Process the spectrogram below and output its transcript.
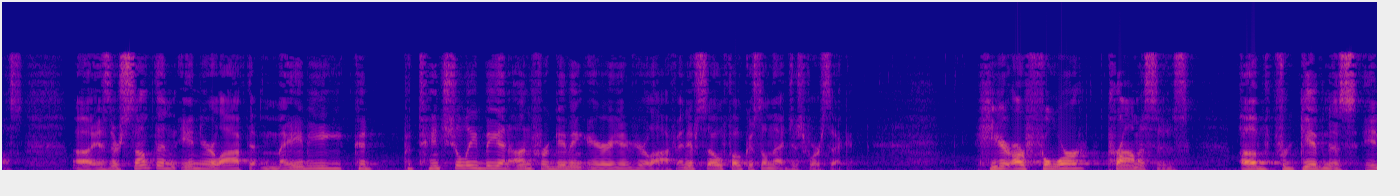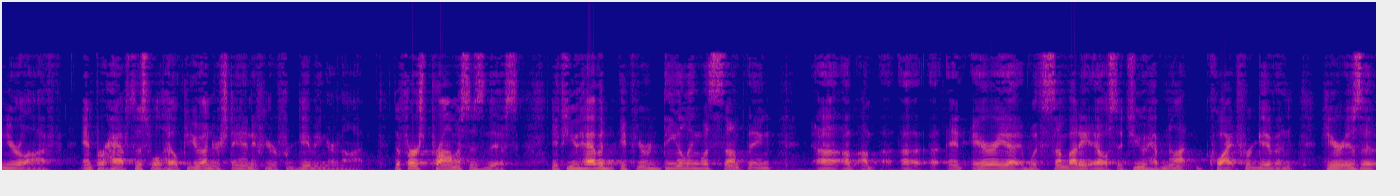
else? Uh, is there something in your life that maybe could potentially be an unforgiving area of your life? And if so, focus on that just for a second. Here are four promises of forgiveness in your life, and perhaps this will help you understand if you're forgiving or not. The first promise is this if you have a, if you're dealing with something, uh, a, a, an area with somebody else that you have not quite forgiven, here is a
